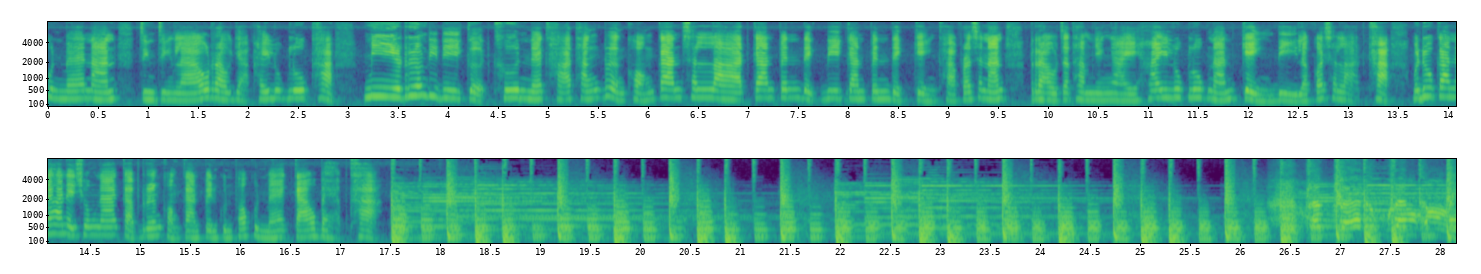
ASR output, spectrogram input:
คุณแม่นั้น จริง ๆ แล้วเราอยากให้ลูกๆค่ะ มีเรื่องดีๆ เกิดขึ้นนะคะ ทั้งเรื่องของการฉลาด การเป็นเด็กดี การเป็นเด็กเก่งค่ะ เพราะฉะนั้นเราจะทำยังไงให้ลูกๆนั้นเก่งดีแล้วก็ฉลาดค่ะ มาดูกันนะคะในช่วงหน้ากับเรื่องของการเป็นคุณพ่อคุณแม่9แบบค่ะ เผอทุครั้งทำให้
